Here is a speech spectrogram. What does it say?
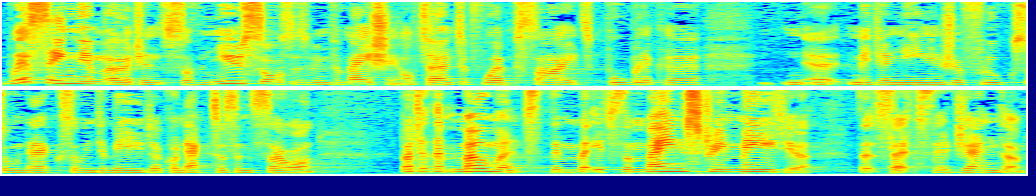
We're seeing the emergence of new sources of information, alternative websites, Publica, uh, Media Ninja, Fluxo, Nexo, Indomedia, connectors, and so on. But at the moment, the, it's the mainstream media that sets the agenda.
